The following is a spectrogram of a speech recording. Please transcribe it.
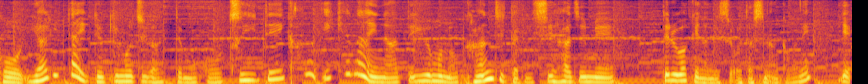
こうやりたいという気持ちがあってもこうついていかいけないなっていうものを感じたりし始めてるわけなんですよ私なんかはね。で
